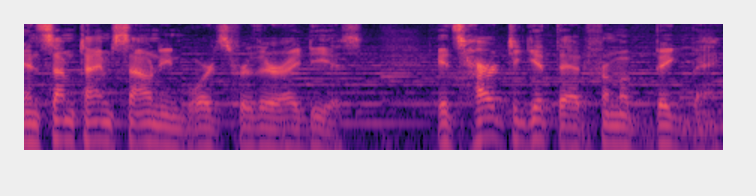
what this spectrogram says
and sometimes sounding boards for their ideas. It's hard to get that from a big bank,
